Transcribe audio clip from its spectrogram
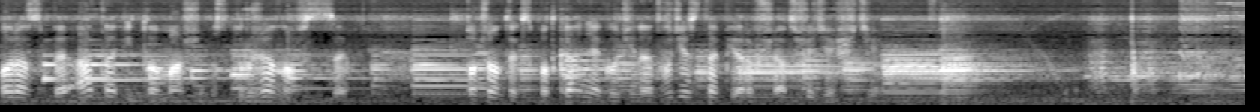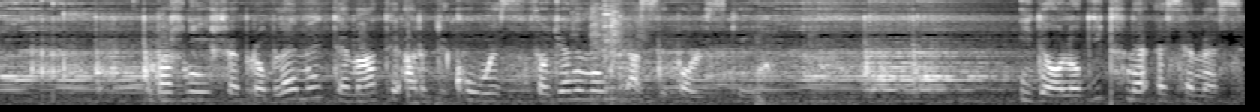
oraz Beata i Tomasz Strużanowscy. Początek spotkania godzina 21.30. Ważniejsze problemy, tematy, artykuły z codziennej prasy polskiej. Ideologiczne SMSy.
